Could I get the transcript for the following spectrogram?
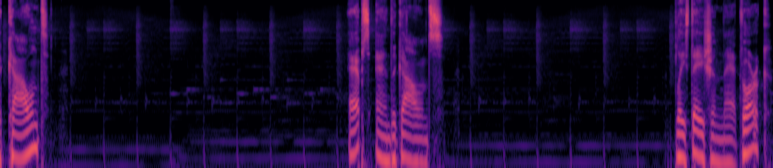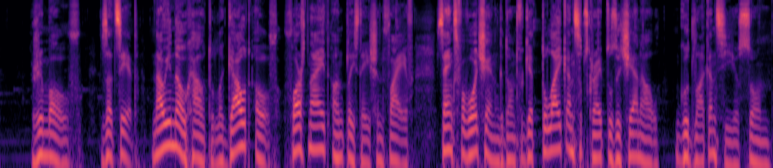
Account apps and accounts. PlayStation Network, remove. That's it. Now you know how to log out of Fortnite on PlayStation 5. Thanks for watching, don't forget to like and subscribe to the channel. Good luck and see you soon.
